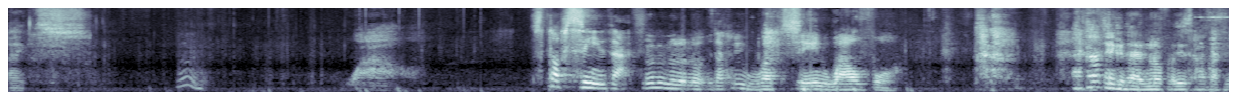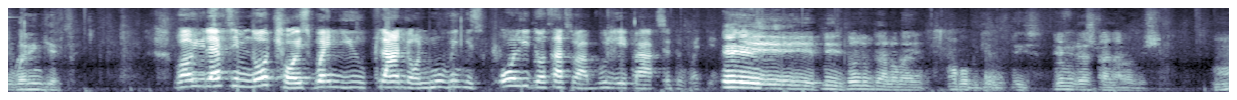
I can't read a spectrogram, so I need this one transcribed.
Lights. Wow. Stop saying that. No, no, no, no, no. It's actually worth saying wow for. I can't take it that enough for this house as a wedding gift. Well, you left him no choice when you planned on moving his only daughter to Abule back to the wedding. Hey, hey, hey, hey, please don't look down on my humble beginning, please. Let me just try that rubbish. Hmm?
